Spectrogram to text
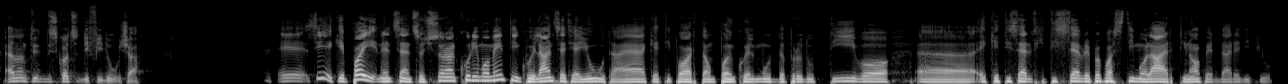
È un t- discorso di fiducia. Eh, sì, che poi nel senso ci sono alcuni momenti in cui l'ansia ti aiuta, eh, che ti porta un po' in quel mood produttivo eh, e che ti, serve, che ti serve proprio a stimolarti no? per dare di più.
